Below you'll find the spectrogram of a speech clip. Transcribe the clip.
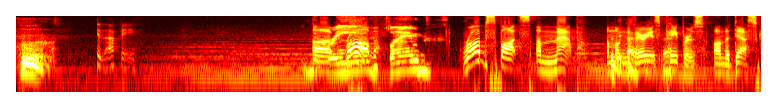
Hmm. Could that be? The Uh, green Rob? flame. Rob spots a map among the various yeah. papers on the desk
